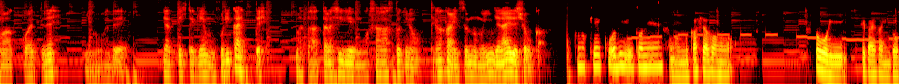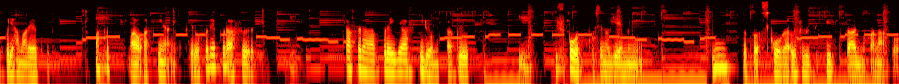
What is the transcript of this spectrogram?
まあ、こうやってね、今までやってきたゲームを振り返って、また新しいゲームを探すときの手がかりにするのもいいんじゃないでしょうか。僕の傾向で言うとね、その昔はその、ストーリー、世界観にどっぷりハマるやつ、まあ、そっちの方が好きなんですけど、それプラス、ひたすらプレイヤースキルを磨く、スポーツとしてのゲームに、にちょっと思考がうつうつきつつあるのかなと。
